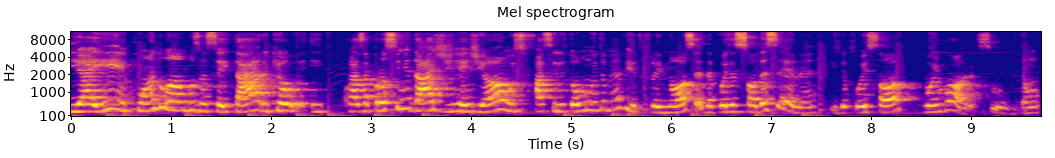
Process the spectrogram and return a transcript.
E aí, quando ambos aceitaram, que eu, com a proximidade de região, isso facilitou muito a minha vida. Falei, nossa, depois é só descer, né? E depois só vou embora, subo. Então,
